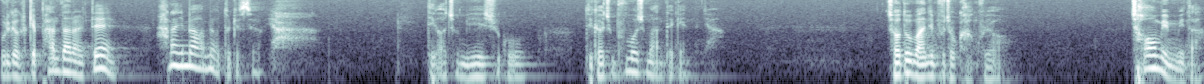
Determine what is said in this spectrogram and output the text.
우리가 그렇게 판단할 때 하나님의 마음이 어떻겠어요? 야, 네가 좀 이해해주고, 네가 좀 품어주면 안 되겠느냐? 저도 많이 부족하고요. 처음입니다.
